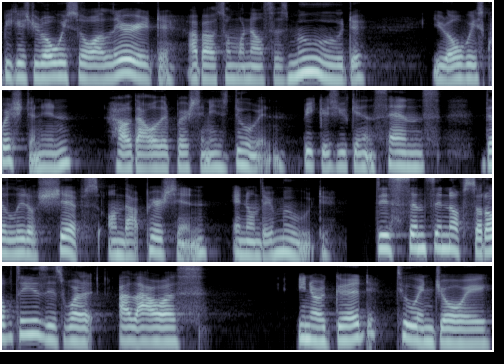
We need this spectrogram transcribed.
because you're always so alert about someone else's mood, you're always questioning how that other person is doing because you can sense the little shifts on that person and on their mood. This sensing of subtleties is what allow us in our good to enjoy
